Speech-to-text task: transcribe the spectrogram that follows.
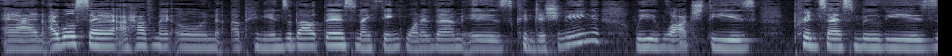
and I will say I have my own opinions about this, and I think one of them is conditioning. We watch these princess movies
